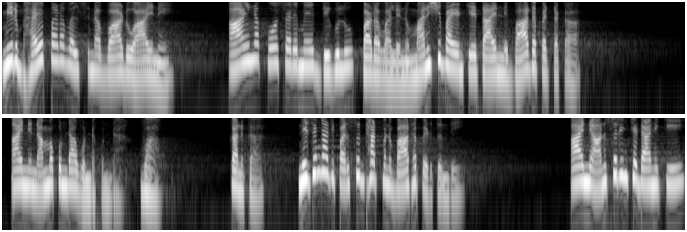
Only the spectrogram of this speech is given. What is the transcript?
మీరు భయపడవలసిన వాడు ఆయనే. ఆయన కోసరమే దిగులు పడవలెను. మనిషి భయం చేత ఆయన్ని బాధ పెట్టక ఆయన్ని నమ్మకుండా ఉండకుండా. వావ్! కనుక నిజంగా అది పరిశుద్ధాత్మను బాధ పెడుతుంది. ఆయన్ని అనుసరించడానికి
